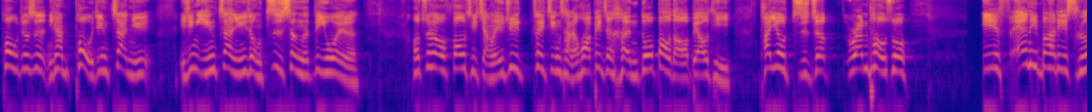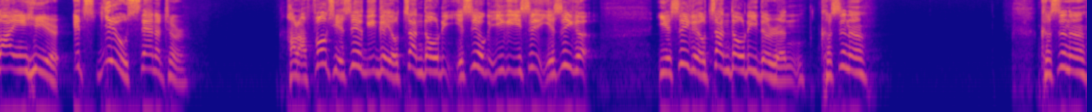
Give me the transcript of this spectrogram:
Paul 就是你看 Paul 已经占于已经已经占于一种制胜的地位了。然后最后 Fauci 讲了一句最精彩的话，变成很多报道的标题。他又指着 Rampol 说：“If anybody is lying here, it's you, Senator。”好了，Fauci 也是一个有战斗力，也是有一个也是也是一个也是一个有战斗力的人。可是呢，可是呢。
